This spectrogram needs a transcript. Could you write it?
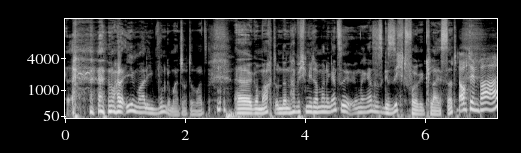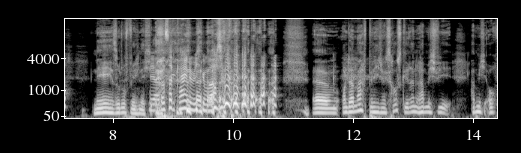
in meiner ehemaligen Wohngemeinschaft damals äh, gemacht und dann habe ich mir da meine ganze mein ganzes Gesicht voll gekleistert. auch den Bart. Nee, so doof bin ich nicht. Ja, das hat Kai nämlich gemacht. ähm, und danach bin ich durchs Haus gerannt und habe mich wie habe mich auch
